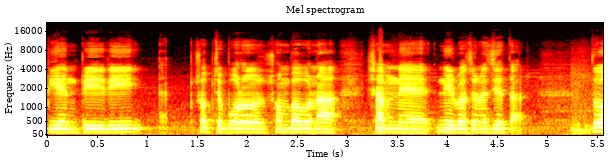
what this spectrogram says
বিএনপিরই সবচেয়ে বড় সম্ভাবনা সামনে নির্বাচনে জেতার। তো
